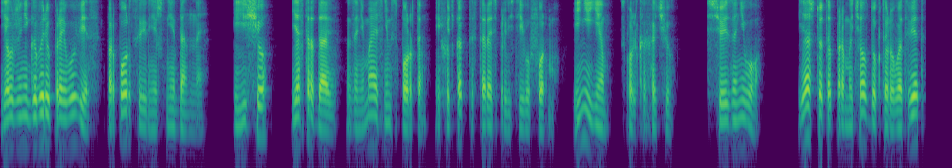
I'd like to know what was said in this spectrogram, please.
Я уже не говорю про его вес, пропорции и внешние данные. И еще я страдаю, занимаясь с ним спортом и хоть как-то стараюсь привести его в форму. И не ем, сколько хочу. Все из-за него. Я что-то промычал доктору в ответ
